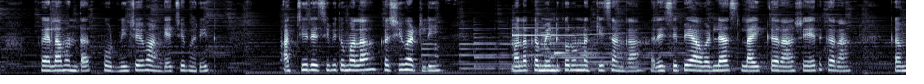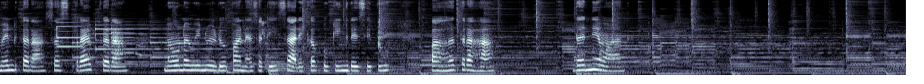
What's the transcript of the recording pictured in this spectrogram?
याला म्हणतात फोडणीचे वांग्याचे भरीत. आजची रेसिपी तुम्हाला कशी वाटली? मला कमेंट करून नक्की सांगा. रेसिपी आवडल्यास लाईक करा शेअर करा कमेंट करा सबस्क्राईब करा. नवनवीन व्हिडिओ पाहण्यासाठी सारिका कुकिंग रेसिपी पाहत रहा. धन्यवाद.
